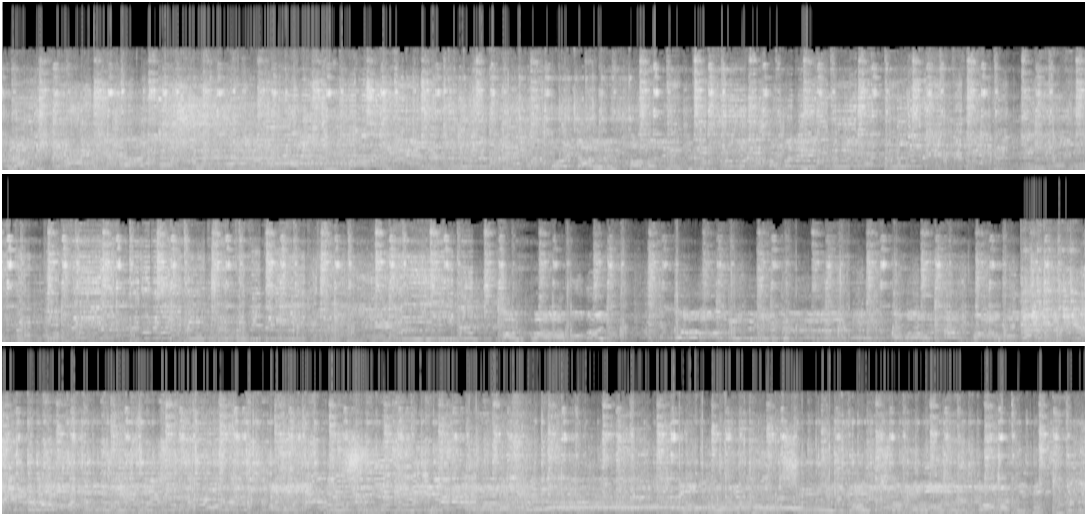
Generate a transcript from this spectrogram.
Bir alkış gelsin. Oyna. Evet sandalyeye gidiyoruz. Şuradan sandalyeye. Thank you.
